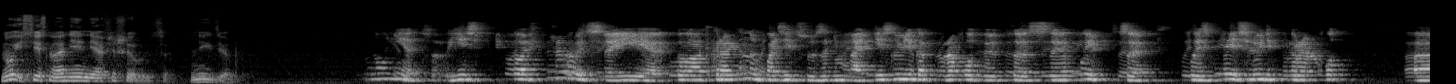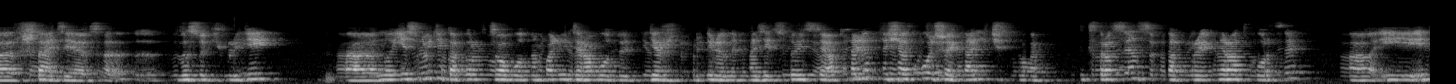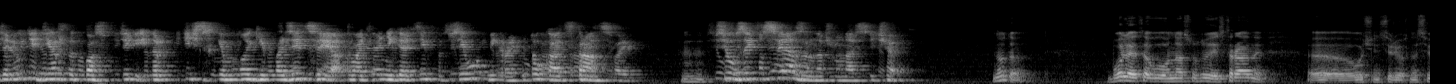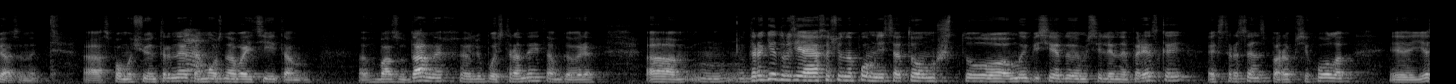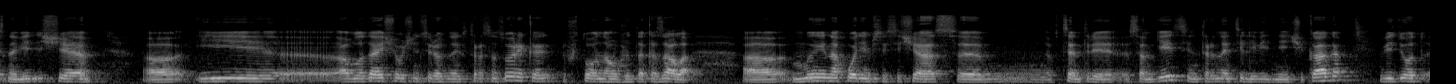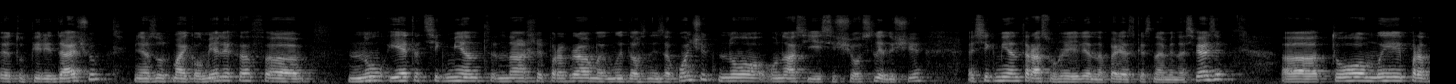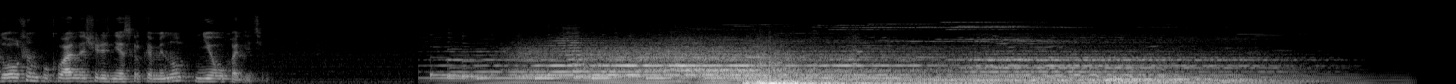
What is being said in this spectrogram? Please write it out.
Ну, естественно, они не афишируются нигде. Ну нет, есть кто афишируется и кто откровенную позицию занимает. Есть люди, которые работают с ФСБ, ФСБ есть люди, которые работают э, в штате э, высоких людей, э, но есть люди, которые в свободном полете работают, держат определенные позиции. То есть абсолютно сейчас большее количество экстрасенсов, которые миротворцы, а, и эти люди держат, по сути, энергетически многие позиции, отводя негатив от всего мира, не только от стран своих. Угу. Все взаимосвязано же у нас сейчас. Ну да. Более того, у нас уже и страны э, очень серьезно связаны. Э, с помощью интернета да. можно войти там, в базу данных любой страны, там говорят. Э, дорогие друзья, я хочу напомнить о том, что мы беседуем с Еленой Порецкой, экстрасенс, парапсихолог, ясновидящая э, и э, обладающая очень серьезной экстрасенсорикой, что она уже доказала. Мы находимся сейчас в центре Сангейтс, интернет-телевидение Чикаго, ведет эту передачу. Меня зовут Майкл Мелехов. Ну и этот сегмент нашей программы мы должны закончить, но у нас есть еще следующий сегмент, раз уже Елена Порецкая с нами на связи. Э, то мы продолжим буквально через несколько минут. Не уходите. Thank you.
